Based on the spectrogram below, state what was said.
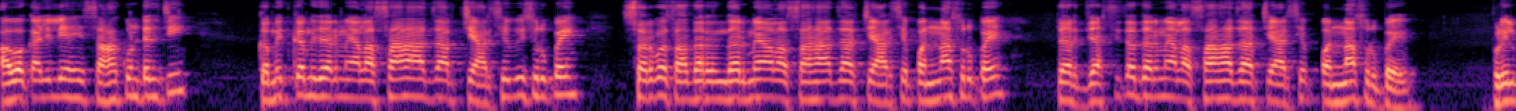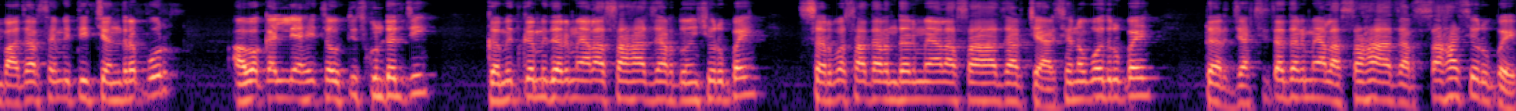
आवक आलेली आहे सहा क्विंटलची. कमीत कमी दर मिळाला सहा हजार चारशे वीस रुपये सर्वसाधारण दर मिळाला सहा हजार चारशे पन्नास रुपये तर जास्तीचा दर मिळाला सहा हजार चारशे पन्नास रुपये. पुढील बाजार समिती चंद्रपूर अवकाली आहे चौतीस क्विंटलची. कमीत कमी दर मिळाला सहा हजार दोनशे रुपये सर्वसाधारण दर मिळाला सहा हजार चारशे नव्वद रुपये तर जास्तीचा दर मिळाला सहा हजार सहाशे रुपये.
